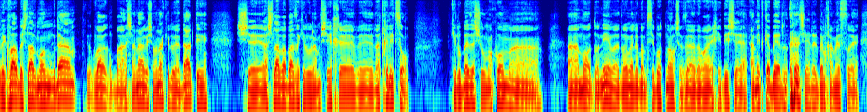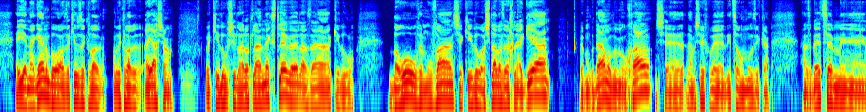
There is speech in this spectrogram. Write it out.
וכבר בשלב מאוד מוקדם, כאילו כבר בשנה הראשונה כאילו ידעתי שהשלב הבא זה כאילו להמשיך אה, ולהתחיל ליצור. כאילו באיזשהו מקום ה- המועדונים והדברים האלה במסיבות נוער שזה הדבר היחידי שהמתקבל שילד בן 15 ינגן בו אז כאילו זה כבר זה כבר היה שם. וכאילו בשביל לעלות לנקסט לבל אז היה כאילו ברור ומובן שכאילו השלב הזה הולך להגיע במוקדם או במאוחר שלהמשיך וליצור מוזיקה. אז בעצם אה,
